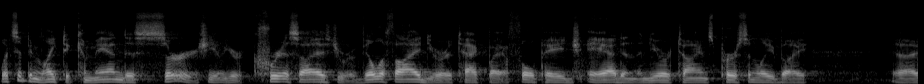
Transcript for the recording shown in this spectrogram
what's it been like to command this surge? You know, you're criticized, you're vilified, you're attacked by a full-page ad in the New York Times personally by." Uh,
